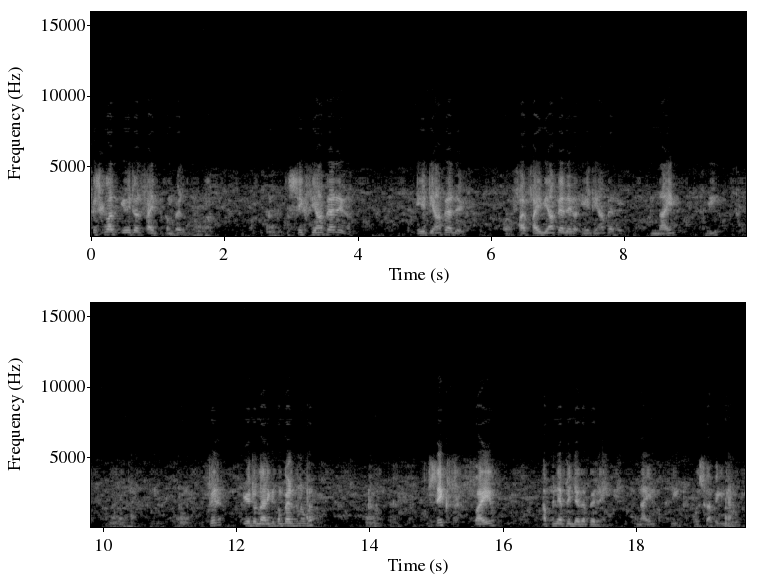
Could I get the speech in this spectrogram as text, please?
फिर उसके बाद एट और फाइव का कंपेरिजन होगा तो सिक्स यहाँ पे आ जाएगा एट यहाँ पे आ जाएगा, और फाइव फाइव यहाँ पे आ जाएगा एट यहाँ पे आ जाएगा नाइन थ्री फिर एट और नाइन का कंपेरिजन होगा। सिक्स फाइव अपनी अपनी जगह पे रहेंगे नाइन थ्री कोई स्वैपिंग नहीं होगी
